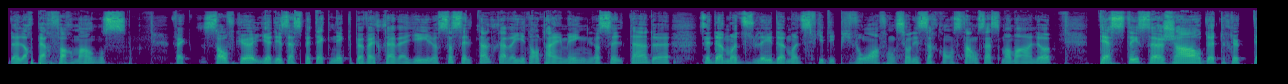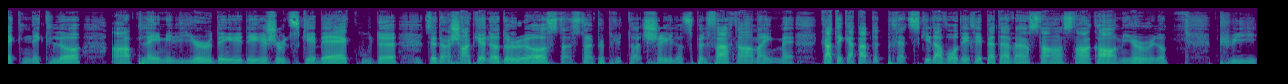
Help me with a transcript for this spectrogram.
de leur performance sauf qu'il y a des aspects techniques qui peuvent être travaillés. Là. Ça, c'est le temps de travailler ton timing. Là. C'est le temps de, de moduler, de modifier tes pivots en fonction des circonstances à ce moment-là. Tester ce genre de trucs techniques-là en plein milieu des, Jeux du Québec ou d'un championnat 2A, c'est un, peu plus touché. Là. Tu peux le faire quand même, mais quand tu es capable de te pratiquer, d'avoir des répètes avant, c'est, encore mieux. Là. Puis,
